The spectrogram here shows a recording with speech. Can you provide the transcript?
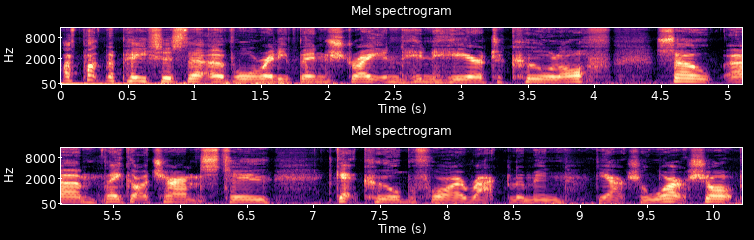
I've put the pieces that have already been straightened in here to cool off. So um, they got a chance to get cool before I rack them in the actual workshop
